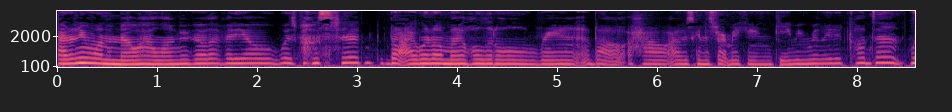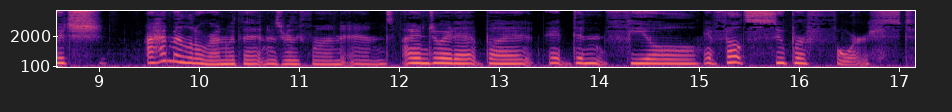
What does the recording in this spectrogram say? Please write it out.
I don't even want to know how long ago that video was posted, but I went on my whole little rant about how I was going to start making gaming related content, which I had my little run with it and it was really fun and I enjoyed it, but it didn't feel, it felt super forced.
